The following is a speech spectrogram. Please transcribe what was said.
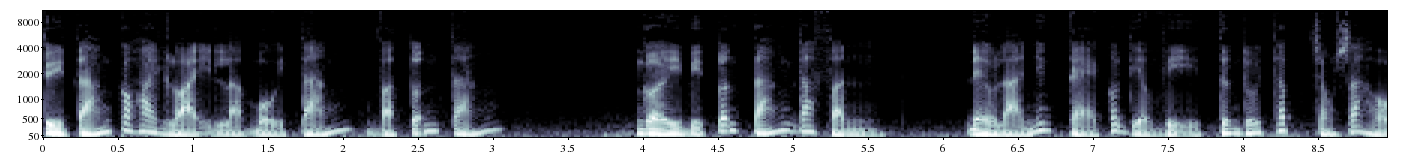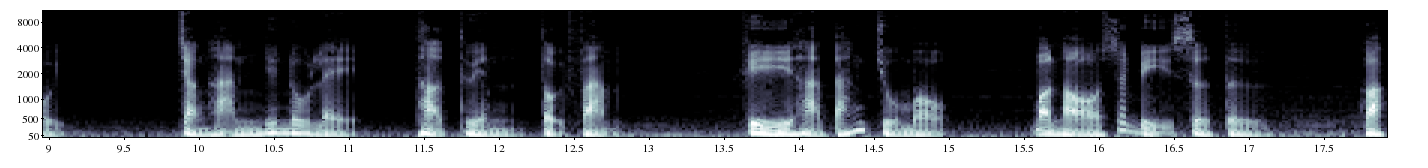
Tùy táng có hai loại là bồi táng và tuẫn táng. Người bị tuẫn táng đa phần đều là những kẻ có địa vị tương đối thấp trong xã hội, chẳng hạn như nô lệ, thợ thuyền, tội phạm. Khi hạ táng chủ mộ, bọn họ sẽ bị xử tử hoặc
